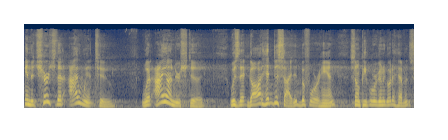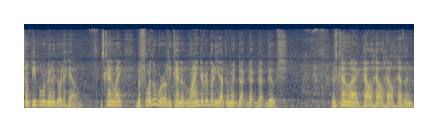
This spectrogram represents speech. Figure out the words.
In the church that I went to, what I understood was that God had decided beforehand some people were going to go to heaven, some people were going to go to hell. It's kind of like before the world, he kind of lined everybody up and went duck, duck, duck, goose. It was kind of like hell, hell, hell, heaven,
